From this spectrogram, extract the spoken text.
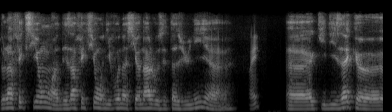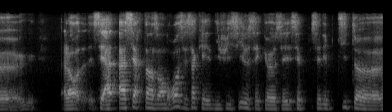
de l'infection, des infections au niveau national aux États-Unis, euh, euh, qui disait que alors c'est à, certains endroits, c'est ça qui est difficile, c'est que c'est des petites euh,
